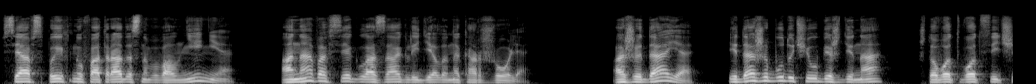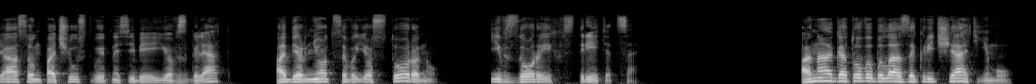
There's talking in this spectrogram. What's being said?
Вся вспыхнув от радостного волнения, она во все глаза глядела на Каржоля, ожидая и даже будучи убеждена, что вот-вот сейчас он почувствует на себе ее взгляд, обернется в ее сторону, и взоры их встретятся. Она готова была закричать ему,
